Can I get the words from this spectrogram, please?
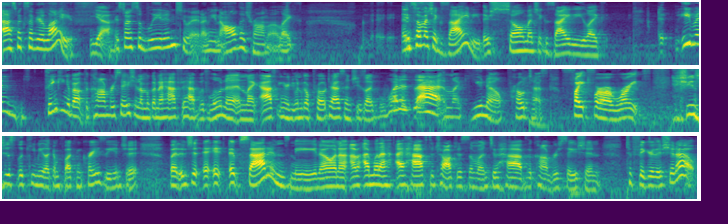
aspects of your life. Yeah. It starts to bleed into it. I mean, all the trauma. Like, and so much anxiety there's so much anxiety like even thinking about the conversation i'm gonna have to have with luna and like asking her do you want to go protest? And she's like what is that? I'm like you know protest. Fight for our rights. And she's just looking at me like i'm fucking crazy and shit. But it's just it, it saddens me you know? And I, I'm- i'm gonna i have to talk to someone to have the conversation to figure this shit out.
